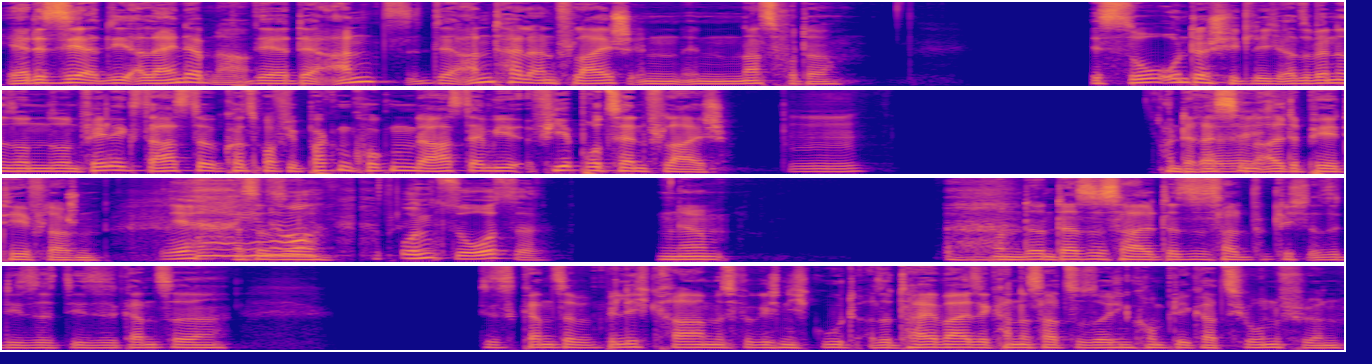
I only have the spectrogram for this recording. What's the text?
Ja, das ist ja die, allein der, Na. der, der, An, der Anteil an Fleisch in, in Nassfutter ist so unterschiedlich. Also wenn du so ein, so ein Felix, da hast du, kannst du mal auf die Packung gucken, da hast du irgendwie 4% Fleisch. Mhm. Und der Rest Ja, sind alte PET-Flaschen. Ja, Also genau. so, Und Soße. ja. Und, und das ist halt, das ist halt wirklich, also diese, diese ganze, dieses ganze Billigkram ist wirklich nicht gut. Also teilweise kann das halt zu solchen Komplikationen führen,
